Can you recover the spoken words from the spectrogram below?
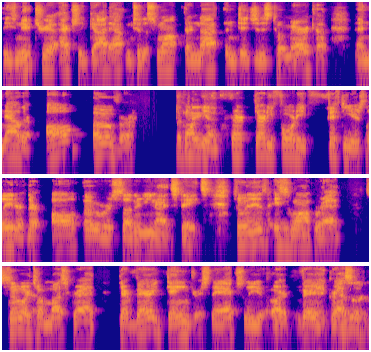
these nutria actually got out into the swamp they're not indigenous to america and now they're all over But 20, they- you know, 30, 40, 50 years later, they're all over southern United States. So it is a mm-hmm. swamp rat, similar to a muskrat. They're very dangerous. They actually are very aggressive.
